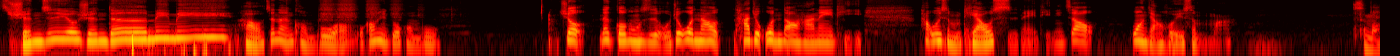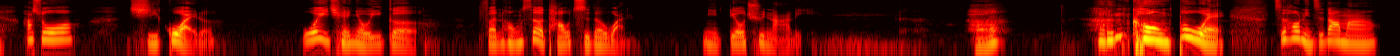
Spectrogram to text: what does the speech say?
悬之又悬的秘密，好，真的很恐怖哦！我告诉你多恐怖。就那沟通师，我就问到，他就问到他那一题，他为什么挑食那一题？你知道妄讲回什么吗？什么？他说奇怪了，我以前有一个粉红色陶瓷的碗。你丢去哪里？啊，很恐怖哎！之后你知道吗？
